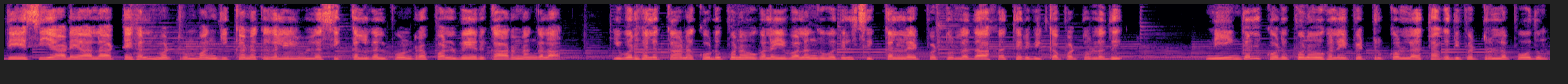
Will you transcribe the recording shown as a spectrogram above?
தேசிய அடையாள அட்டைகள் மற்றும் வங்கி கணக்குகளில் உள்ள சிக்கல்கள் போன்ற பல்வேறு காரணங்களால் இவர்களுக்கான கொடுப்பனவுகளை வழங்குவதில் சிக்கல் ஏற்பட்டுள்ளதாக தெரிவிக்கப்பட்டுள்ளது. நீங்கள் கொடுப்பனவுகளை பெற்றுக்கொள்ள தகுதி பெற்றுள்ள போதும்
